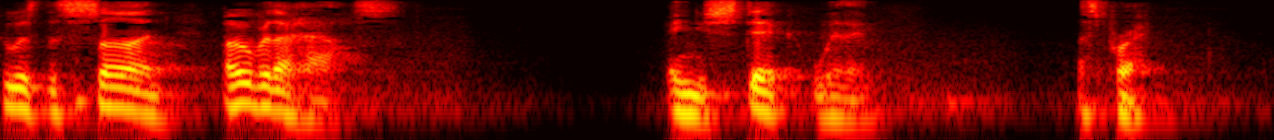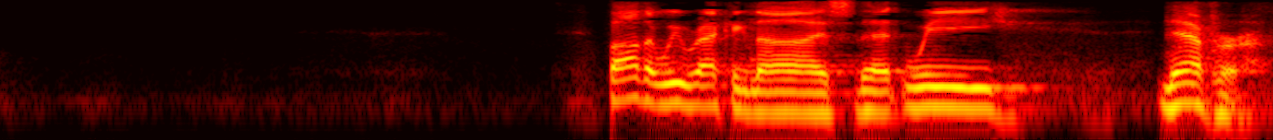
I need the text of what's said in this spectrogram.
who is the son over the house. And you stick with Him. Let's pray. Father, we recognize that we never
